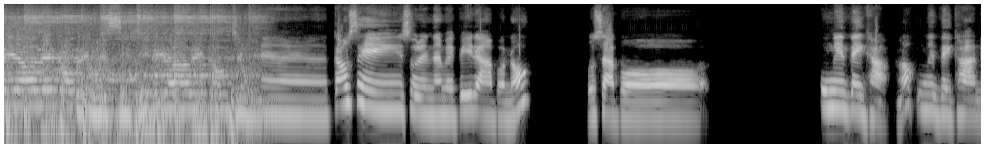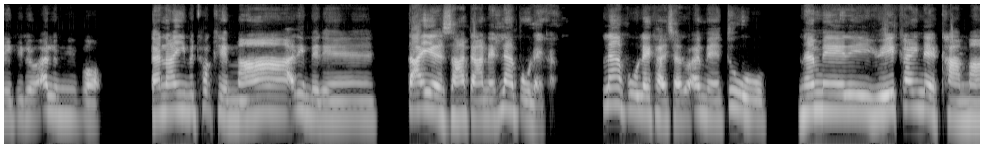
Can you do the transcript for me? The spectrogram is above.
နေရာလေးကောင်းတဲ့ဝစီဒီနေရာလေးကောင်းချင်ဝေအဲ ကောင်းစင်ဆိုတဲ့နာမည်ပေးတာပေါ့နော်ဥစားပေါ်ဦးမင်းသိန်းခါနော်ဦးမင်းသိန်းခါနေပြီးတော့အဲ့လိုမျိုးပေါ့ကန္နာကြီးမထွက်ခင်မှာအဲ့ဒီမဲ့တဲ့တားရဲ့ဇာတာနဲ့လှန့်ပို့လိုက်တာလှန့်ပို့လိုက်ခါကျတော့အဲ့မဲ့သူ့ကိုနာမည်တွေရွေးခိုင်းတဲ့ခါမှာ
